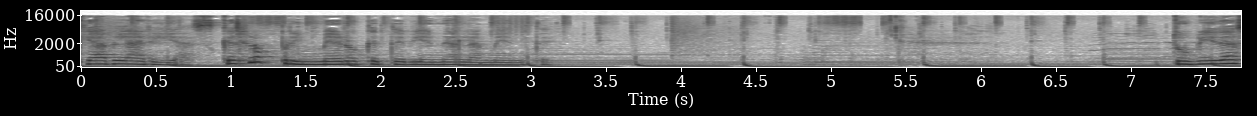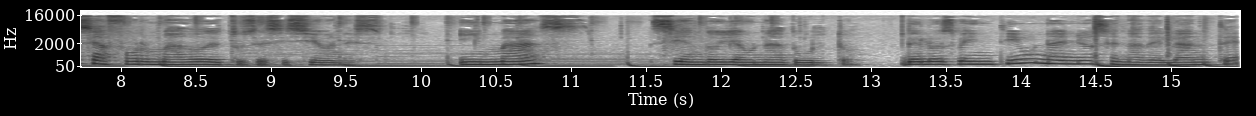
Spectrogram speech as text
qué hablarías? ¿Qué es lo primero que te viene a la mente? Tu vida se ha formado de tus decisiones y más siendo ya un adulto. De los 21 años en adelante,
